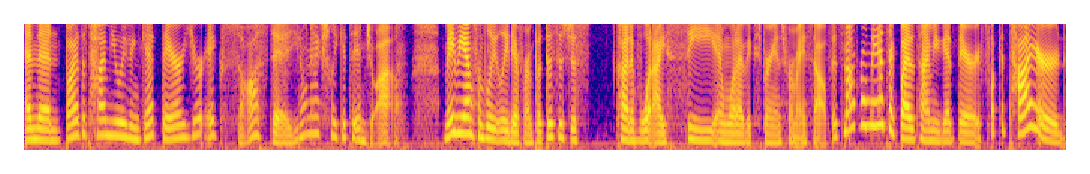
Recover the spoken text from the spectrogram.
and then by the time you even get there, you're exhausted. You don't actually get to enjoy. Maybe I'm completely different, but this is just kind of what I see and what I've experienced for myself. It's not romantic by the time you get there. You're fucking tired.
